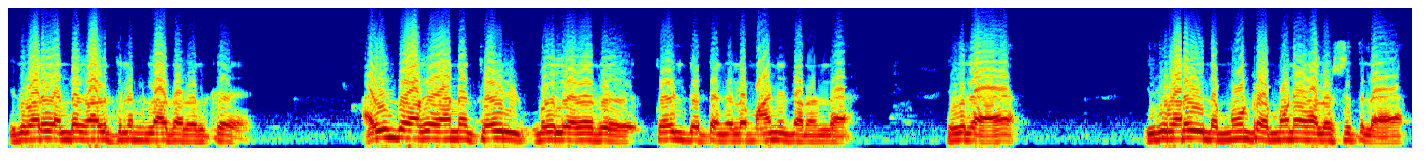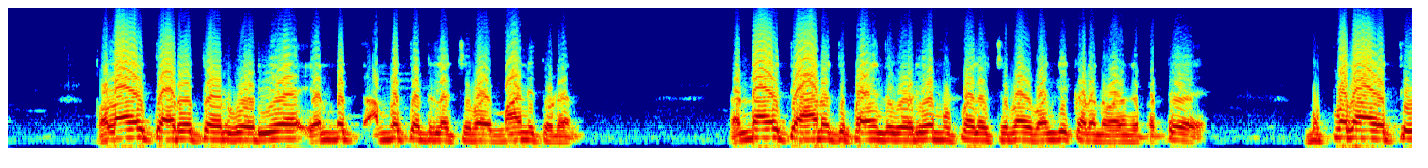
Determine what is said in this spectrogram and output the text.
இதுவரை எந்த காலத்திலும் இல்லாத அளவிற்கு ஐந்து வகையான தொழில் முதல் அதாவது தொழில் திட்டங்களில் மானியம் தரல இதில் இதுவரை இந்த மூன்று மூணே கால வருஷத்தில் தொள்ளாயிரத்தி அறுபத்தோரு கோடியே எண்பத் ஐம்பத்தெட்டு லட்சம் ரூபாய் மானியத்துடன் ரெண்டாயிரத்தி அறுநூத்தி பதினைந்து கோடியே முப்பது லட்சம் ரூபாய் வங்கி கடன் வழங்கப்பட்டு முப்பதாயிரத்தி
